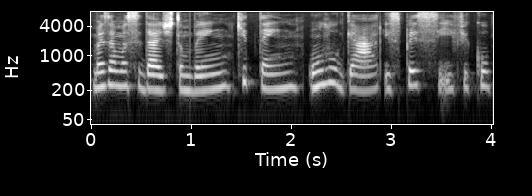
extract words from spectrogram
mas é uma cidade também que tem um lugar específico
